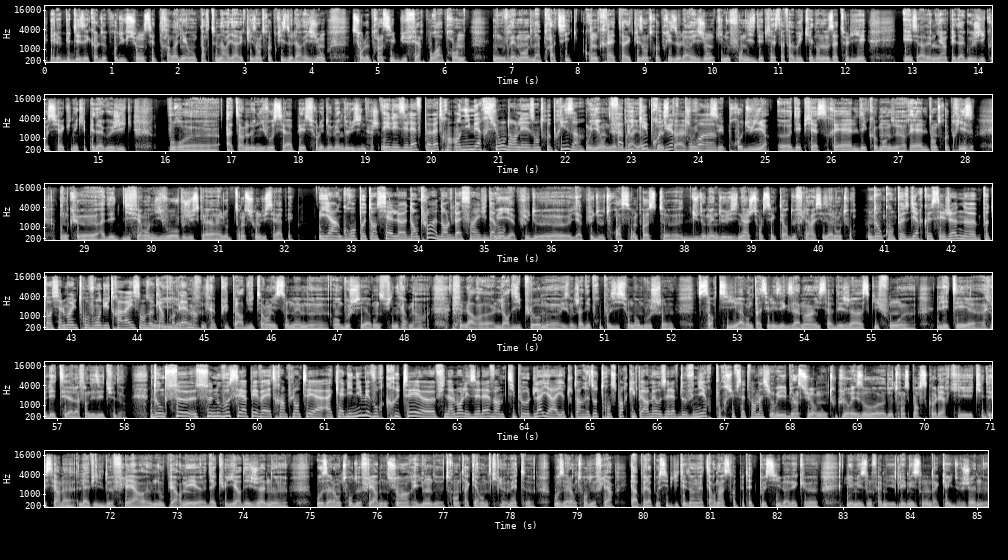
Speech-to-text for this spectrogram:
et le but des écoles de production, c'est de travailler en partenariat avec les entreprises de la région sur le principe du faire pour apprendre. Donc vraiment de la pratique concrète avec les entreprises de la région qui nous fournissent des pièces à fabriquer dans nos ateliers et un lien pédagogique aussi avec une équipe pédagogique pour euh, atteindre le niveau CAP sur les domaines de l'usinage. Et les élèves peuvent être en immersion dans les entreprises Oui, on est fabriquer, produire euh... c'est produire euh, des pièces réelles, des commandes réelles d'entreprise, donc à des différents niveaux jusqu'à l'obtention du CAP. Il y a un gros potentiel d'emploi dans le bassin, évidemment. Oui, il y a plus de, il y a plus de 300 postes du domaine de l'usinage sur le secteur de Flers et ses alentours. Donc on peut se dire que ces jeunes, euh, potentiellement, ils trouveront du travail sans aucun oui, problème. La, la, plupart du temps, ils sont même euh, embauchés avant de finir leur, leur, leur diplôme. Ils ont déjà des propositions d'embauche sorties avant de passer les examens. Ils savent déjà ce qu'ils font l'été, l'été à la fin des études. Donc ce, ce nouveau CAP va être implanté à, à Caligny, mais vous recrutez euh, finalement les élèves un petit peu au-delà. Il y, a, il y, a, tout un réseau de transport qui permet aux élèves de venir poursuivre cette formation. Oui, bien sûr. Donc tout le réseau de transport scolaire qui, qui dessert la, ville de Flers nous permet d'accueillir des jeunes aux alentours de Flers, donc sur un rayon de 30 à 40 km aux alentours de Flers. Et après, la possibilité d'un internat sera peut-être possible avec les maisons les maisons d'accueil de jeunes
